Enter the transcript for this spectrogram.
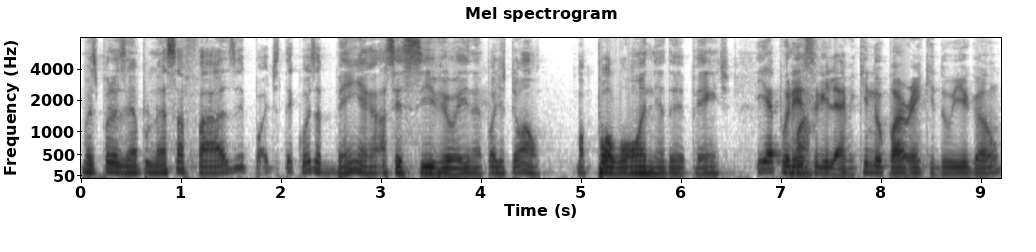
mas, por exemplo, nessa fase pode ter coisa bem acessível aí, né? Pode ter uma, uma Polônia, de repente. E é por uma... isso, Guilherme, que no Power Rank do Igão,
